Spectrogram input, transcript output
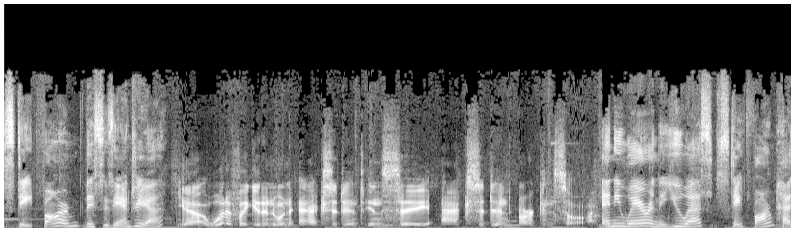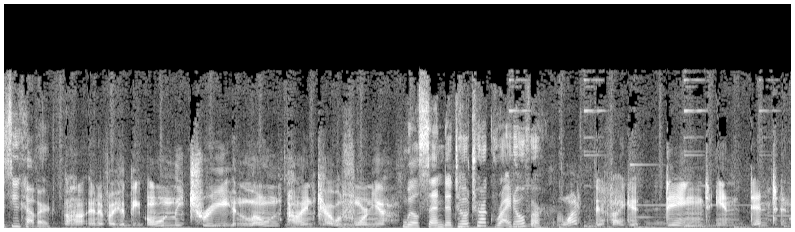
State Farm, this is Andrea. Yeah, what if I get into an accident in, say, Accident, Arkansas? Anywhere in the U.S., State Farm has you covered. Uh huh, and if I hit the only tree in Lone Pine, California? We'll send a tow truck right over. What if I get dinged in Denton?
